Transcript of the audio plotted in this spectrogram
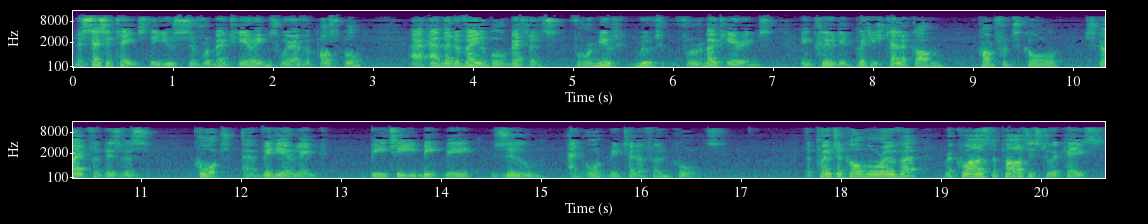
necessitates the use of remote hearings wherever possible, uh, and that available methods for remote, remote, for remote hearings included British Telecom, conference call, Skype for Business, court uh, video link, BT Meet Me, Zoom, and ordinary telephone calls. The protocol, moreover, requires the parties to a case,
